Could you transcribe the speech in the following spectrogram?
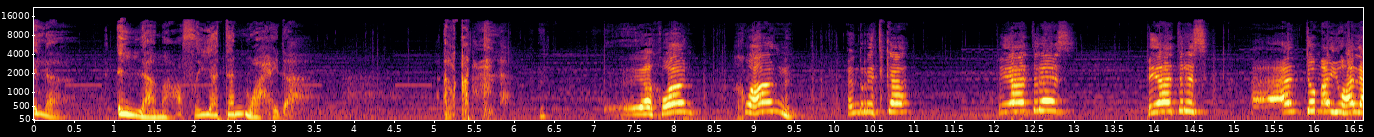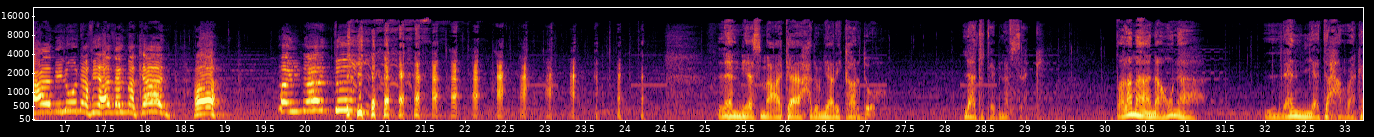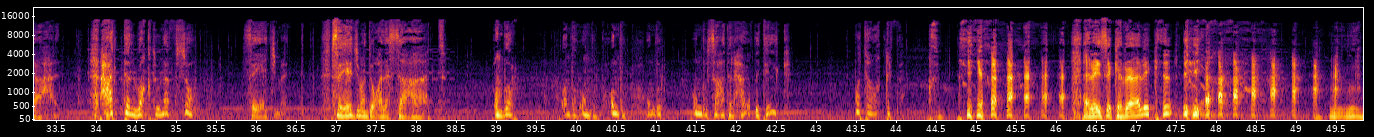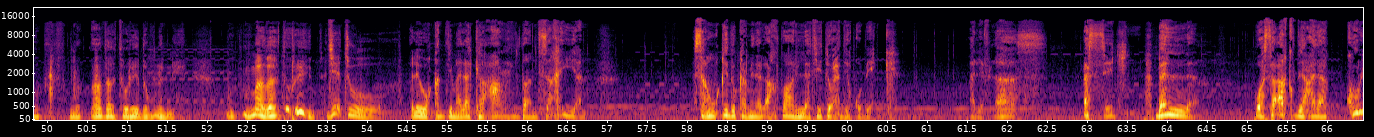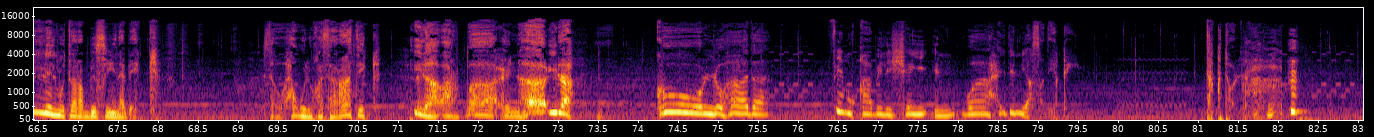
إلا إلا معصية واحدة. القتل. يا خوان خوان إنريكيتا بياتريس بياتريس أنتم أيها العاملون في هذا المكان ها؟ أين أنتم؟ لن يسمعك أحد يا ريكاردو. لا تتعب نفسك. طالما أنا هنا لن يتحرك أحد. حتى الوقت نفسه سيجمد. سيجمد على الساعات. انظر انظر انظر انظر انظر انظر ساعة الحائط تلك. متوقفة. أليس كذلك؟ ماذا تريد مني؟ ماذا تريد؟ جئت لأقدم لك عرضا سخيا. سأنقذك من الأخطار التي تحدق بك. الإفلاس السجن. بل وسأقضي على كل المتربصين بك. سأحول خساراتك إلى أرباح هائلة. كل هذا في مقابل شيء واحد يا صديقي. تقتل.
